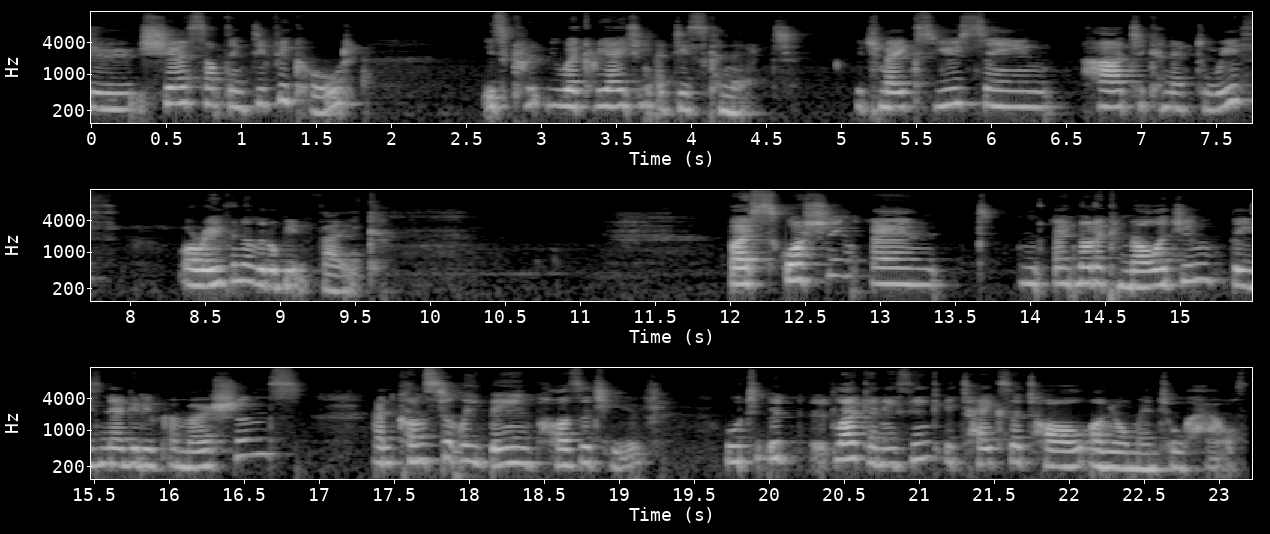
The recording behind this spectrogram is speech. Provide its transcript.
to share something difficult, is cre we're creating a disconnect, which makes you seem hard to connect with or even a little bit fake. By squashing and not acknowledging these negative emotions and constantly being positive, well, it, like anything, it takes a toll on your mental health.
